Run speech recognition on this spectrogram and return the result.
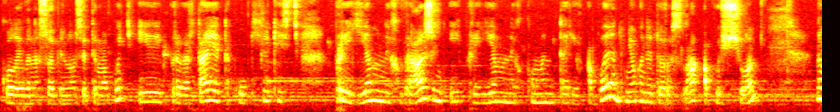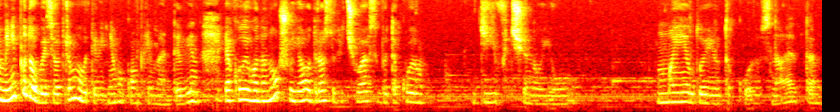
коли ви на собі носите, мабуть, і привертає таку кількість приємних вражень і приємних коментарів. Або я до нього не доросла, або що. Ну, мені подобається отримувати від нього компліменти. Він, я коли його наношу, я одразу відчуваю себе такою дівчиною милою такою, знаєте,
